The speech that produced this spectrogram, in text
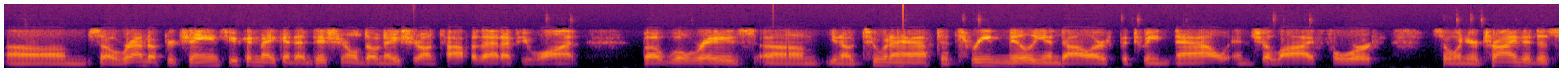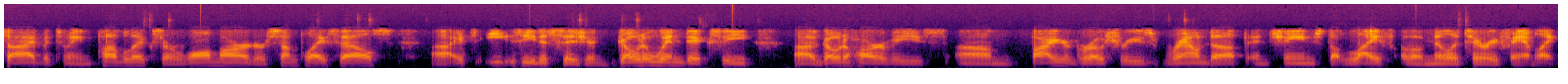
Um, so round up your change. You can make an additional donation on top of that if you want, but we'll raise, um, you know, two and a half to three million dollars between now and July 4th. So when you're trying to decide between Publix or Walmart or someplace else, uh, it's easy decision. Go to Winn Dixie, uh, go to Harvey's, um, buy your groceries, round up, and change the life of a military family.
